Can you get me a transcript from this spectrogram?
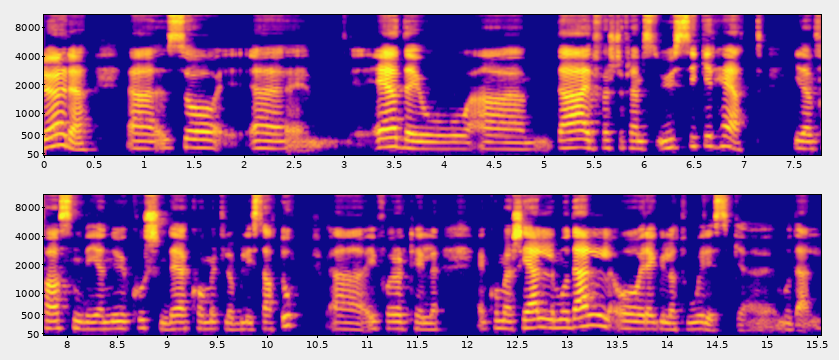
røret, eh, så er det jo uh, der først og fremst usikkerhet i den fasen vi er nå, hvordan det kommer til å bli satt opp uh, i forhold til en kommersiell modell og regulatorisk uh, modell.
